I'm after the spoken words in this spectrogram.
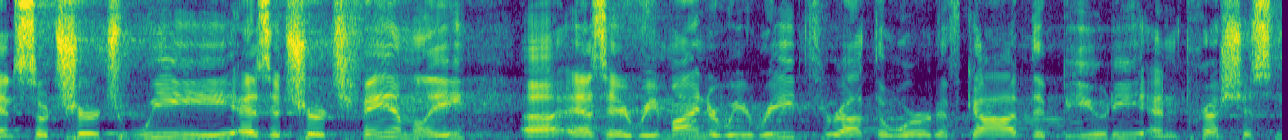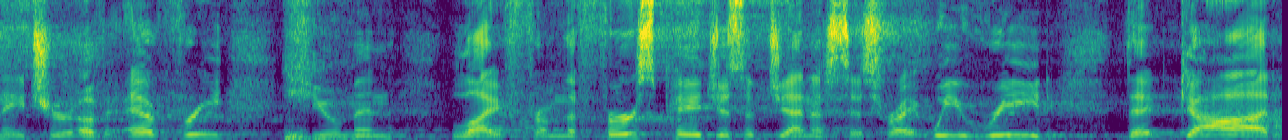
And so, church, we as a church family, uh, as a reminder, we read throughout the Word of God the beauty and precious nature of every human life. From the first pages of Genesis, right, we read that God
